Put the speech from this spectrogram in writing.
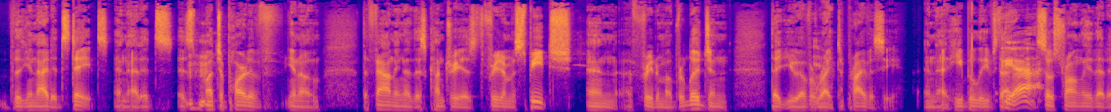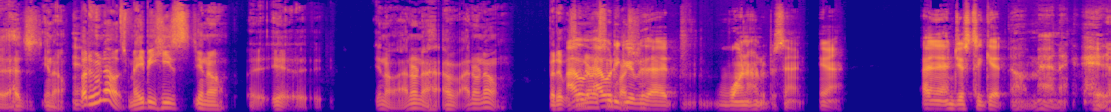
the United States, and that it's as Mhm. much a part of you know the founding of this country as freedom of speech and uh, freedom of religion that you have a Yeah. right to privacy, and that he believes that Yeah. so strongly that it has you know. Yeah. But who knows? Maybe he's you know, uh, uh, you know, I don't know, I, I don't know. But it was. I, would- I would interesting agree with that 100%. Yeah. And, and just to get, oh man, I hate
